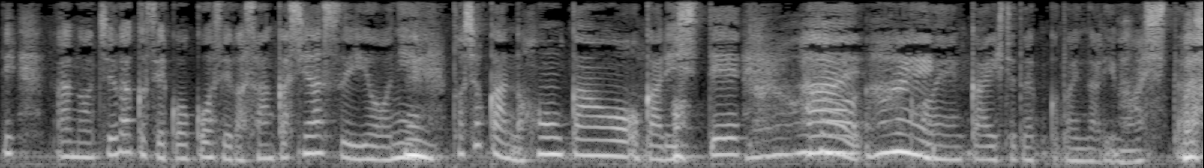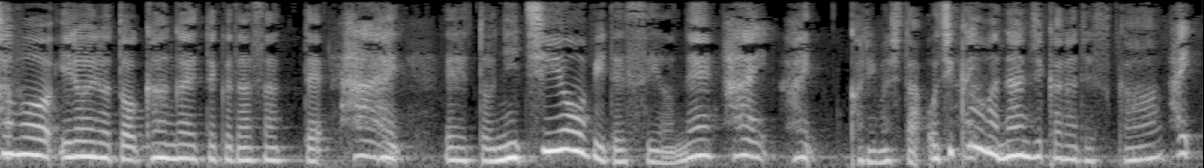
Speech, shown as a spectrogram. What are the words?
で、あの、中学生、高校生が参加しやすいように、ね図書館の本館をお借りして、はい、はい講演会していただくことになりました。場所もいろいろと考えてくださって、はいえっ、と、日曜日ですよね。はい。はい。わかりました。お時間は何時からですか、はい、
